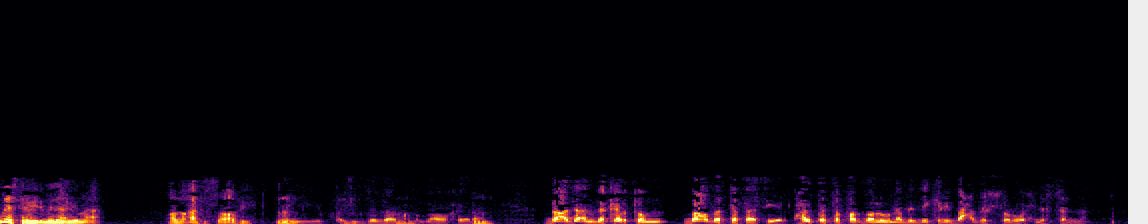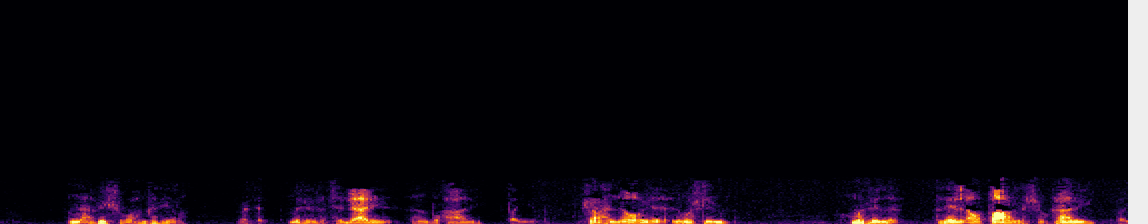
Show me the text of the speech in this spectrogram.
ويستفيد منها فيما وافقت الصواب فيه. طيب طيب جزاكم الله خيرا. بعد أن ذكرتم بعض التفاسير هل تتفضلون بذكر بعض الشروح للسنة؟ نعم في شروح كثيرة. مثل؟ مثل فتح الباري البخاري. طيب. شرح النووي لمسلم. ومثل مثل الأوطار للشوكاني. طيب.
